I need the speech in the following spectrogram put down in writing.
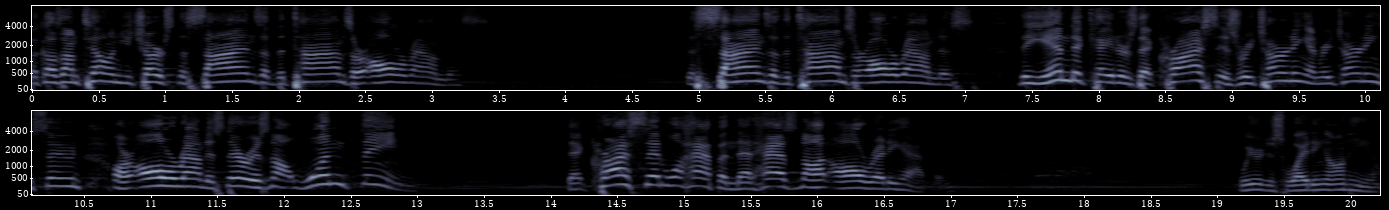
Because I'm telling you, church, the signs of the times are all around us. The signs of the times are all around us. The indicators that Christ is returning and returning soon are all around us. There is not one thing that Christ said will happen that has not already happened. We are just waiting on Him.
